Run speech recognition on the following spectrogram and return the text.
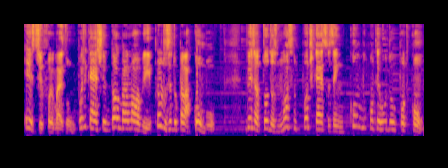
Este foi mais um podcast Dobra 9, produzido pela Combo. Veja todos os nossos podcasts em comboconteúdo.com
